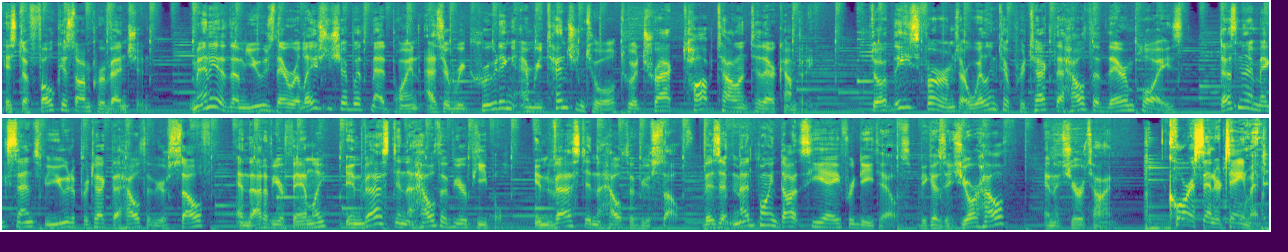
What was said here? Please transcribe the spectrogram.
is to focus on prevention. Many of them use their relationship with MedPoint as a recruiting and retention tool to attract top talent to their company. So if these firms are willing to protect the health of their employees, doesn't it make sense for you to protect the health of yourself and that of your family? Invest in the health of your people. Invest in the health of yourself. Visit medpoint.ca for details because it's your health and it's your time. Corus Entertainment.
